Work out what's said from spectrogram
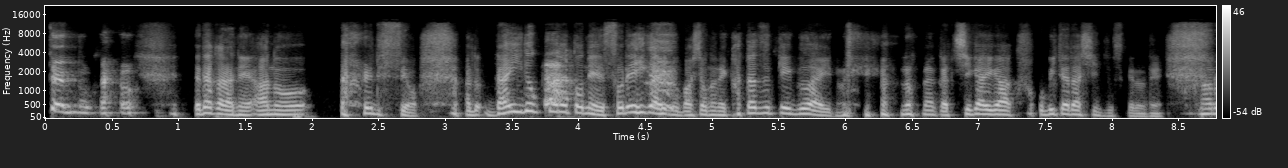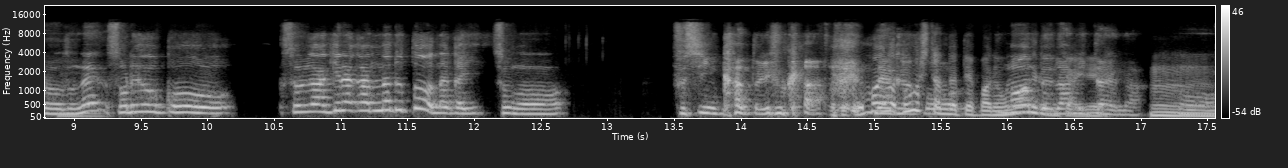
てんのかよ。だからね、あの、あれですよ。あの、台所とね、それ以外の場所のね、片付け具合のね、あの、なんか違いがおびただしいんですけどね。なるほどね。うんそれをこう、それが明らかになると、なんか、その、不信感というか。お前はどうしたんだってやっぱね、思われるみなんたいで。でだみたいな。うん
